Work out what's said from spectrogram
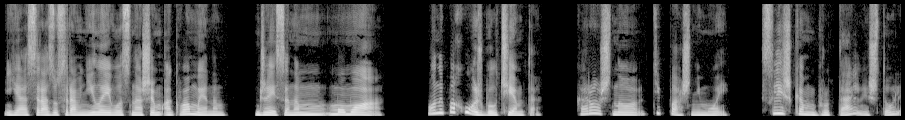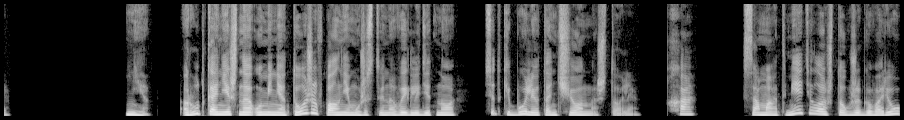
Я сразу сравнила его с нашим Акваменом, Джейсоном Момоа. Он и похож был чем-то. Хорош, но типаж не мой. Слишком брутальный, что ли? Нет. Рут, конечно, у меня тоже вполне мужественно выглядит, но все-таки более утонченно, что ли. Ха. Сама отметила, что уже говорю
